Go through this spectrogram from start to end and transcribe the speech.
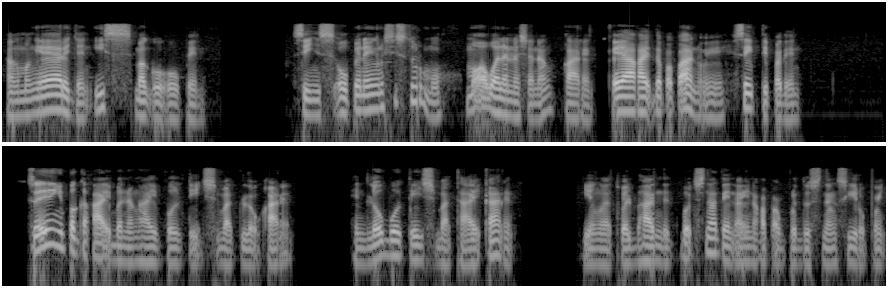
ang mangyayari dyan is mag-o-open. Since open na yung resistor mo, mawawala na siya ng current. Kaya kahit na papano, eh, safety pa din. So, yun yung pagkakaiba ng high voltage but low current and low voltage but high current. Yung uh, 1200 volts natin ay nakapag-produce ng 0.1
